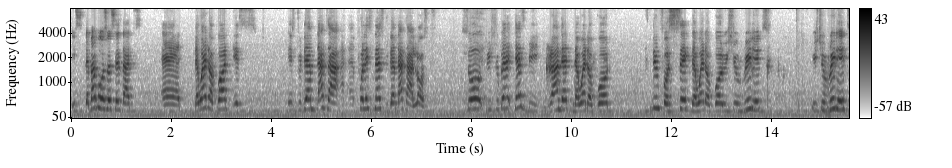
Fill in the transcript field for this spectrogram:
It's, the Bible also says that uh, the word of God is is to them that are uh, foolishness to them that are lost. So we should be, just be grounded in the word of God. We shouldn't forsake the word of God. We should read it. We should read it.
